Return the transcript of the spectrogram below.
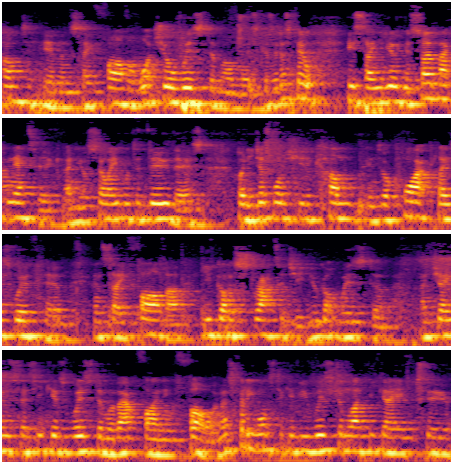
come to Him and say, Father, what's your wisdom on this? Because I just feel He's saying you're, you're so magnetic and you're so able to do this, but He just wants you to come into a quiet place with Him and say, Father, you've got a strategy, you've got wisdom. And James says He gives wisdom without finding fault. And that's what He wants to give you wisdom like He gave to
